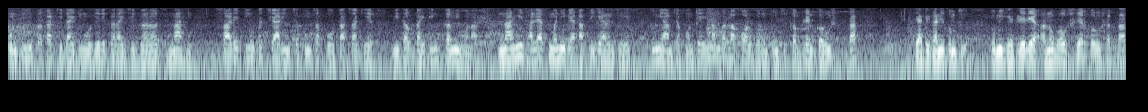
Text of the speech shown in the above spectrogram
कोणतीही प्रकारची डायटिंग वगैरे करायची गरज नाही. साडेतीन ते चार इंच तुमचा पोटाचा घेर विदाऊट डायटिंग कमी होणार. नाही झाल्यास मनी बॅक आपली गॅरंटी आहे. तुम्ही आमच्या कोणत्याही नंबरला कॉल करून तुमची कंप्लेंट करू शकता. त्या ठिकाणी तुमची तुम्ही घेतलेले अनुभव शेअर करू शकतात.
